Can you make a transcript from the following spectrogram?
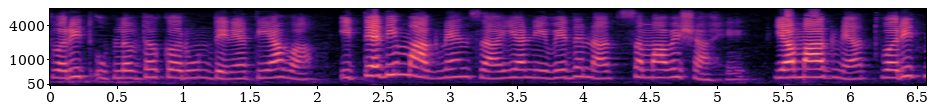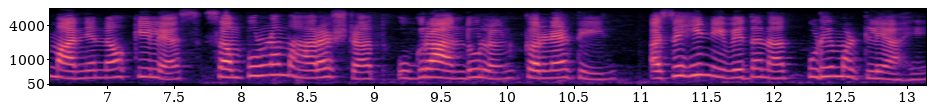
त्वरित उपलब्ध करून देण्यात यावा इत्यादी मागण्यांचा या निवेदनात समावेश आहे. या मागण्या त्वरित मान्य न केल्यास संपूर्ण महाराष्ट्रात उग्र आंदोलन करण्यात येईल असेही निवेदनात पुढे म्हटले आहे.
